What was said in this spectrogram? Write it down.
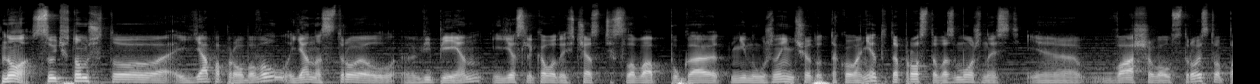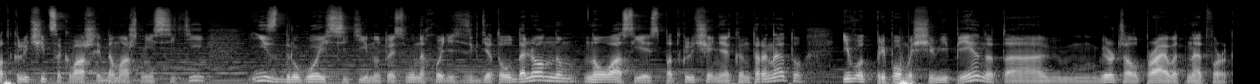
но суть в том, что я попробовал, я настроил VPN, если кого-то сейчас эти слова пугают, не нужно, ничего тут такого нет, это просто возможность э, вашего устройства подключиться к вашей домашней сети из другой сети. Ну, то есть вы находитесь где-то удаленным, но у вас есть подключение к интернету, и вот при помощи VPN, это Virtual Private Network,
